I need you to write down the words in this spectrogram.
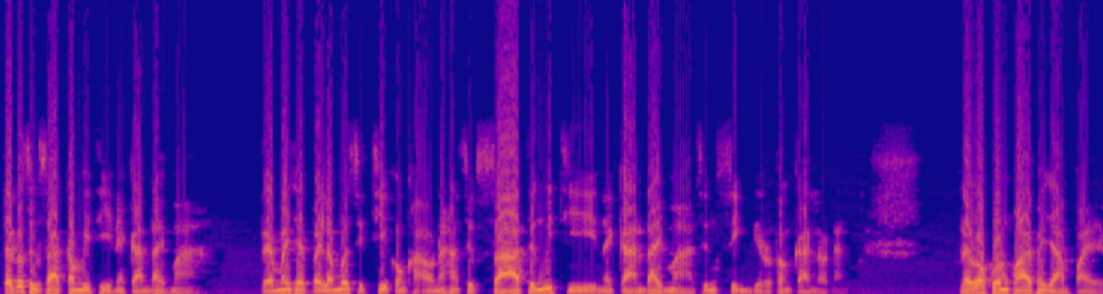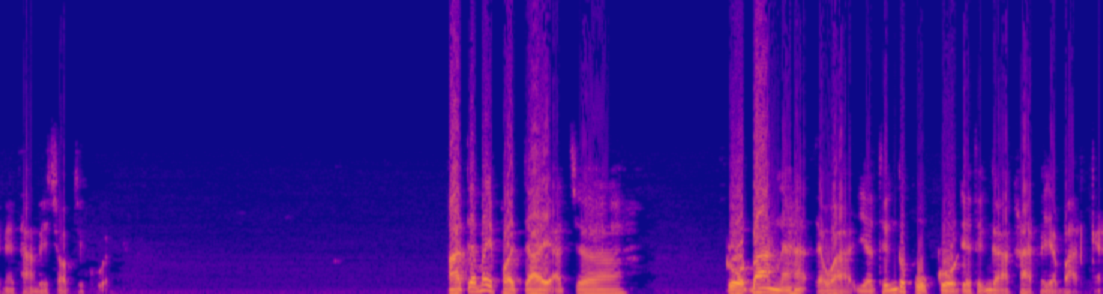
แต่ก็ศึกษากรรมวิธีในการได้มา แต่ไม่ใช่ไปละเมิดสิทธิของเขานะฮะศึกษาถึงวิธีในการได้มา ซึ่งสิ่งที่เราต้องการเหล่านั้น แล้วก็ควรขวายพยายามไปในทางที่ชอบจะควร อาจจะไม่พอใจอาจจะโกรธบ้างนะฮะ แต่ว่าอย่าถึงก็ผูกโกรธอย่าถึงกับอาฆาตพยาบาทกัน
